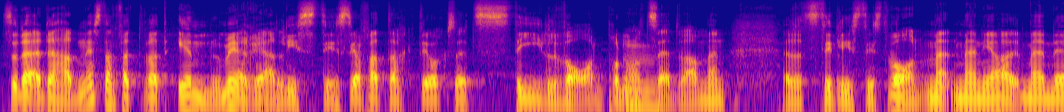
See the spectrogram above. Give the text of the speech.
Så det, det hade nästan varit, varit ännu mer realistiskt. Jag fattar att det är också ett stilval på något Mm. sätt, va? Men, eller ett stilistiskt val. Men, men, jag, men eh,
